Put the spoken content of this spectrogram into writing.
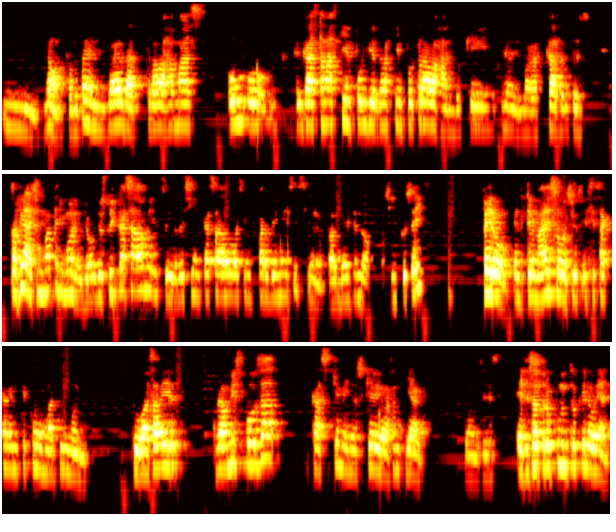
y, no, como también la verdad trabaja más o, gasta más tiempo, invierte más tiempo trabajando que en las mismas casas. Entonces, al final es un matrimonio. Yo, yo estoy casado, me estoy recién casado hace un par de meses, bueno, un par de meses, no, como cinco o seis. Pero el tema de socios es exactamente como un matrimonio. Tú vas a ver, veo a mi esposa casi que menos que veo a Santiago. Entonces, ese es otro punto que lo vean.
